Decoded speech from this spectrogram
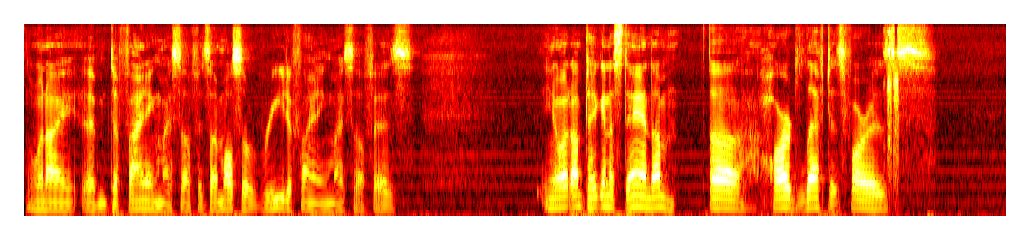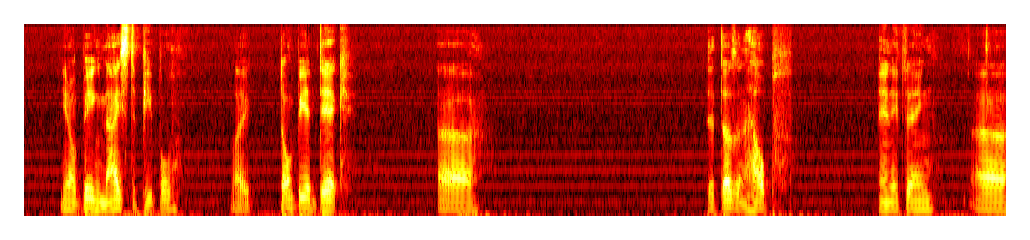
when I am defining myself is I'm also redefining myself as you know what I'm taking a stand I'm uh, hard left as far as you know being nice to people like don't be a dick uh, it doesn't help anything. Uh,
